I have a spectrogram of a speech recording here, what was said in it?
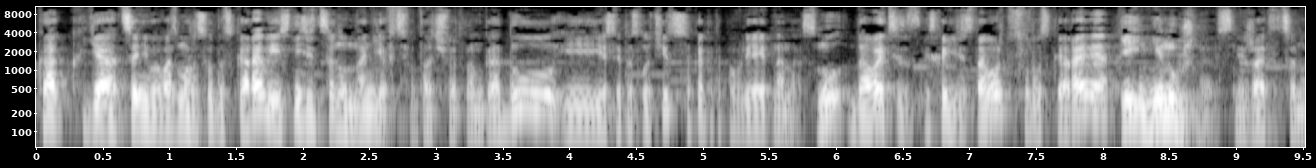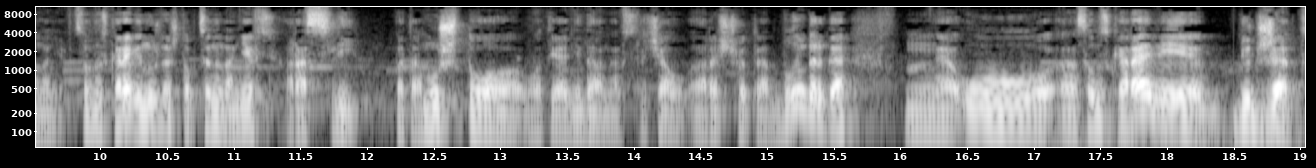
как я оцениваю возможность Саудовской Аравии снизить цену на нефть в 2024 году, и если это случится, как это повлияет на нас? Ну, давайте исходить из того, что Саудовская Аравия, ей не нужно снижать цену на нефть. Саудовской Аравии нужно, чтобы цены на нефть росли. Потому что, вот я недавно встречал расчеты от Блумберга, у э, Саудовской Аравии бюджет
